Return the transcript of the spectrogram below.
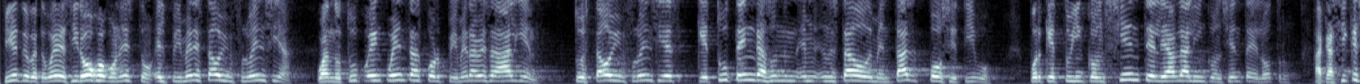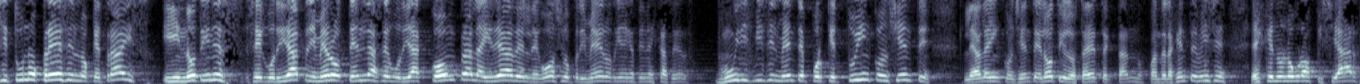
Fíjate lo que te voy a decir, ojo con esto. El primer estado de influencia, cuando tú encuentras por primera vez a alguien, tu estado de influencia es que tú tengas un, un estado de mental positivo porque tu inconsciente le habla al inconsciente del otro. Acá sí que si tú no crees en lo que traes y no tienes seguridad, primero ten la seguridad, compra la idea del negocio primero, tienes que tienes que hacer. Muy difícilmente porque tu inconsciente le habla al inconsciente del otro y lo está detectando. Cuando la gente me dice, es que no logro auspiciar,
